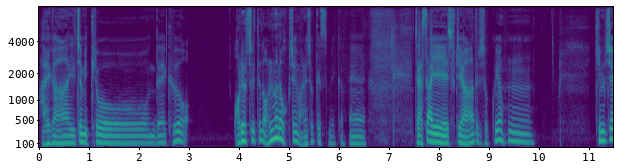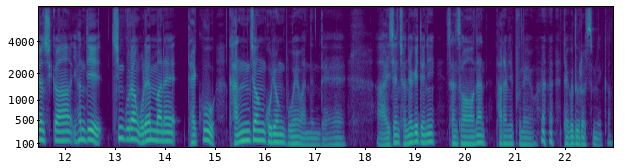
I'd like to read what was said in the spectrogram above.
아이가 1.2kg인데 그 어렸을 때는 얼마나 걱정이 많으셨겠습니까? 예. 자, 싸이의 예술이야 들으셨고요. 음. 김지현 씨가 현디 친구랑 오랜만에 대구 강정고령보에 왔는데 아, 이젠 저녁이 되니 선선한 바람이 부네요. 대구도 그렇습니까?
